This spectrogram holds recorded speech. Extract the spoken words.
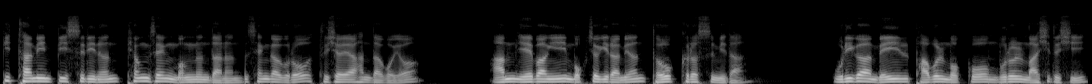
비타민 B3는 평생 먹는다는 생각으로 드셔야 한다고요. 암 예방이 목적이라면 더욱 그렇습니다. 우리가 매일 밥을 먹고 물을 마시듯이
